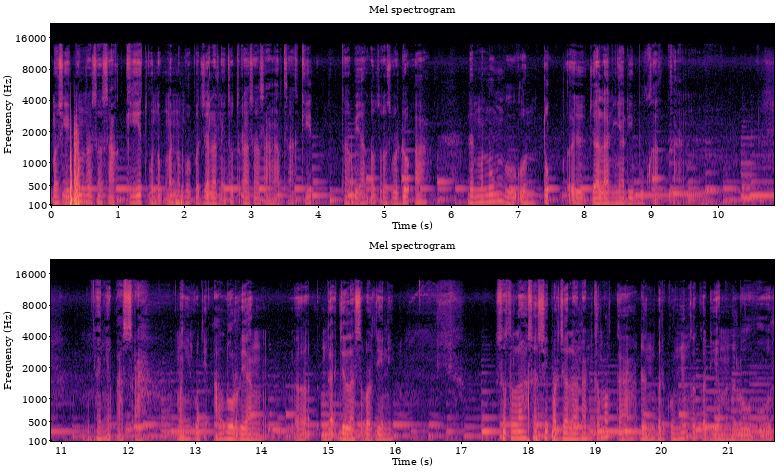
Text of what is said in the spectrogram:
Meskipun rasa sakit untuk menempuh perjalanan itu terasa sangat sakit, tapi aku terus berdoa dan menunggu untuk eh, jalannya dibukakan. Hanya pasrah mengikuti alur yang uh, nggak jelas seperti ini. Setelah sesi perjalanan ke Mekah dan berkunjung ke kediaman leluhur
